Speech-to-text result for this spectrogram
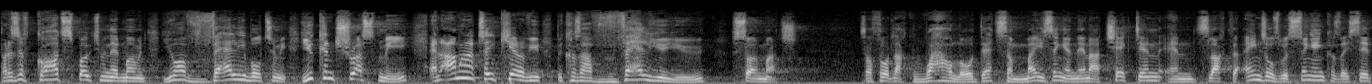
But as if God spoke to me in that moment, you are valuable to me. You can trust me, and I'm going to take care of you because I value you so much. So I thought, like, wow, Lord, that's amazing. And then I checked in, and it's like the angels were singing because they said,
